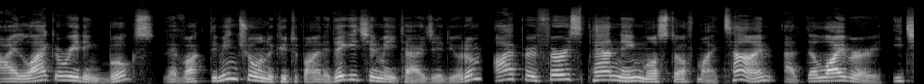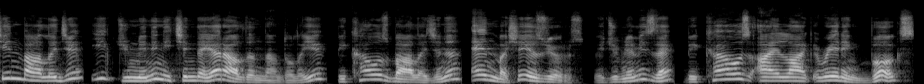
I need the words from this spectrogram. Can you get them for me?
I like reading books ve vaktimin çoğunu kütüphanede geçirmeyi tercih ediyorum. I prefer spending most of my time at the library. İçin bağlacı ilk cümlenin içinde yer aldığından dolayı because bağlacını en başa yazıyoruz. Ve cümlemiz de because I like reading books,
